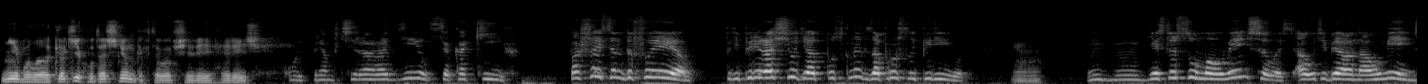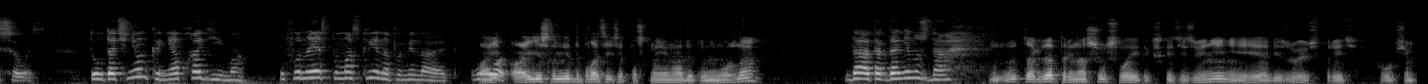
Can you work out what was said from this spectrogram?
не было. О каких уточненках-то вообще ре- речь? Ой, прям вчера родился, каких? По 6 НДФЛ при перерасчете отпускных за прошлый период. Ага. Мгм. Если сумма уменьшилась, а у тебя она уменьшилась, то уточненка необходима. У ФНС по Москве напоминает. А, Вот. а если мне доплатить отпускные надо, то не нужна? Да, тогда не нужна. Ну, тогда приношу свои, так сказать, извинения и обязуюсь впредь. В общем,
